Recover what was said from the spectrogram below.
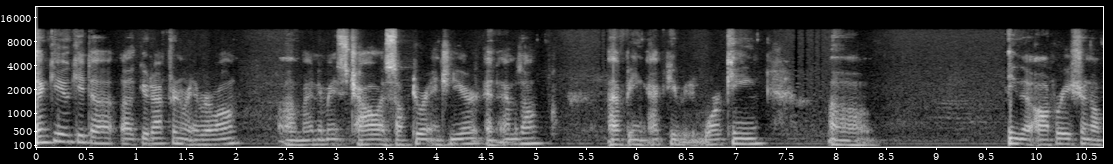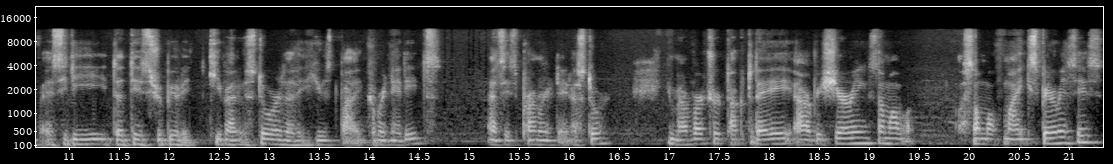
Thank you, Gita. Uh, good afternoon, everyone. Uh, my name is Chao, a software engineer at Amazon. I've been actively working uh, in the operation of etcd, the distributed key value store that is used by Kubernetes as its primary data store. In my virtual talk today, I'll be sharing some of some of my experiences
